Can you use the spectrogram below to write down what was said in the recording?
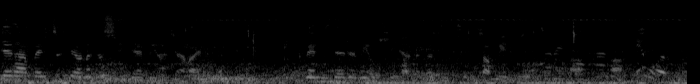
在那边掉那个水，那边没有下来，那边在这边有水啊，那个是从上面。上面哦，啊，我。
